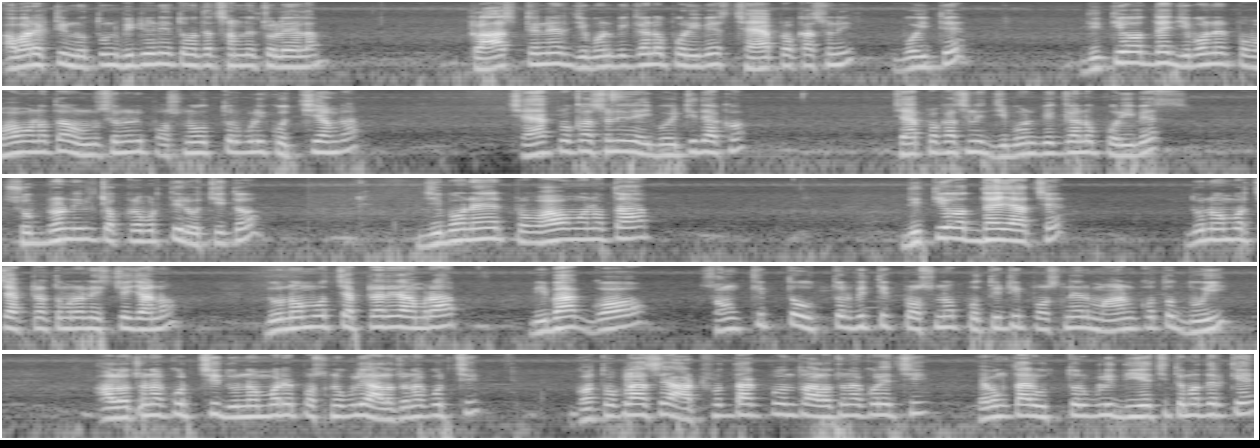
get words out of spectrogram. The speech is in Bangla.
আবার একটি নতুন ভিডিও নিয়ে তোমাদের সামনে চলে এলাম। ক্লাস টেনের জীবনবিজ্ঞান ও পরিবেশ ছায়া প্রকাশনীর বইতে দ্বিতীয় অধ্যায় জীবনের প্রভাবনতা অনুশীলনী প্রশ্ন উত্তরগুলি করছি আমরা। ছায়া প্রকাশনীর এই বইটি দেখো। ছায়া প্রকাশনীর জীবনবিজ্ঞান ও পরিবেশ, শুভ্রনীল চক্রবর্তী রচিত। জীবনের প্রভাবমানতা দ্বিতীয় অধ্যায়ে আছে। দু নম্বর চ্যাপ্টার তোমরা নিশ্চয়ই জানো। দু নম্বর চ্যাপ্টারে আমরা বিভাগ গ সংক্ষিপ্ত উত্তরভিত্তিক প্রশ্ন, প্রতিটি প্রশ্নের মান কত? দুই। আলোচনা করছি, দু নম্বরের প্রশ্নগুলি আলোচনা করছি। গত ক্লাসে আঠেরো দাগ পর্যন্ত আলোচনা করেছি এবং তার উত্তরগুলি দিয়েছি তোমাদেরকে।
